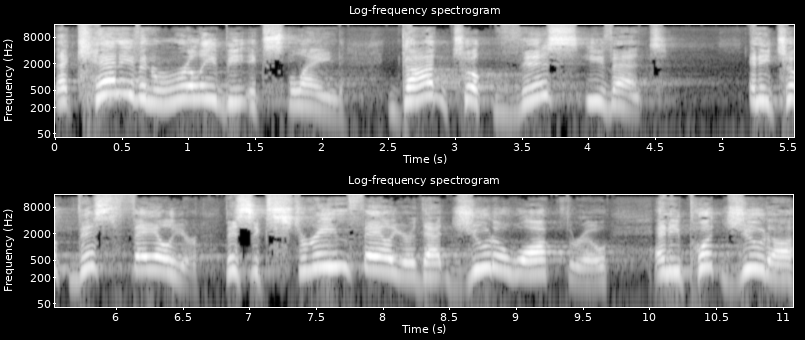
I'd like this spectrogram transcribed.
that can't even really be explained. God took this event and he took this failure, this extreme failure that Judah walked through, and he put Judah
